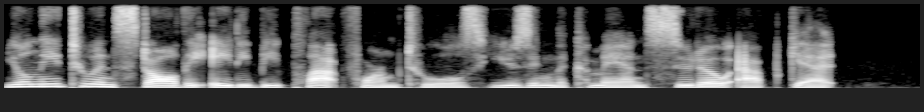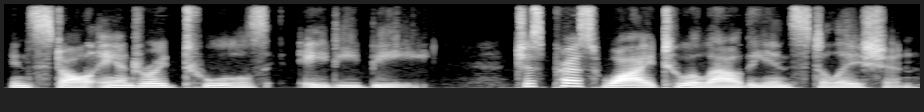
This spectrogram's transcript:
You'll need to install the ADB platform tools using the command sudo apt-get install Android tools ADB. Just press Y to allow the installation.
